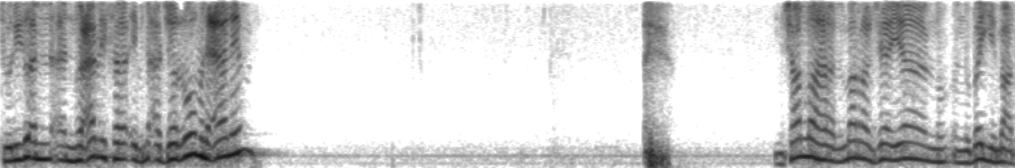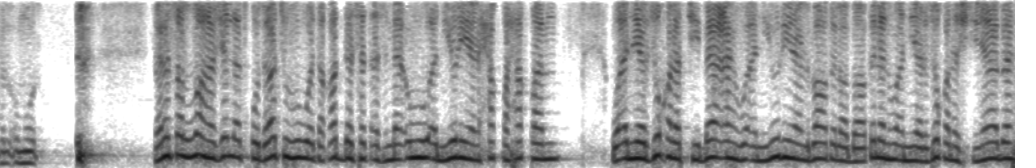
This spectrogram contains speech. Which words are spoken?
تريد أن نعرف ابن أجروم العالم؟ إن شاء الله المرة الجاية نبين بعض الأمور. فنسأل الله جلت قدرته وتقدست أسماؤه أن يرينا الحق حقا وأن يرزقنا اتباعه وأن يرينا الباطل باطلا وأن يرزقنا اجتنابه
